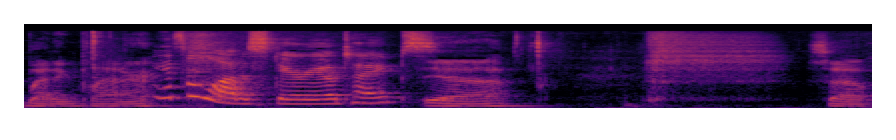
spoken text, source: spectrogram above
wedding planner. It's a lot of stereotypes. Yeah. So,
